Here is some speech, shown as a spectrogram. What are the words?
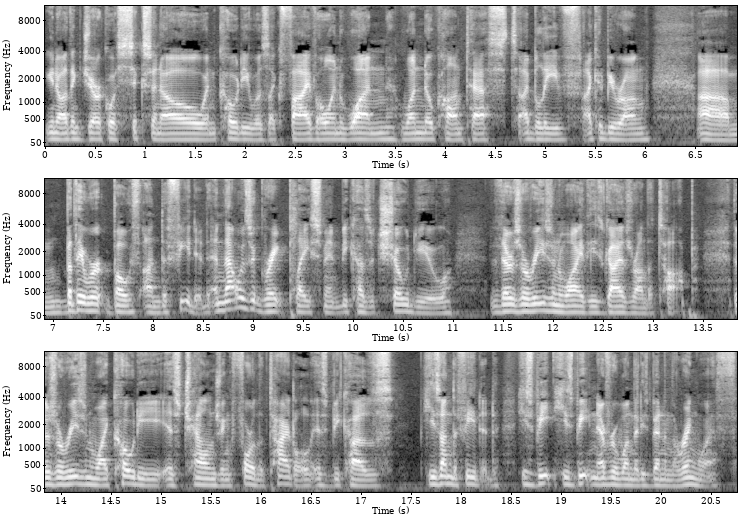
You know, I think Jericho was 6 and 0 and Cody was like 5 0 and 1, one no contest, I believe. I could be wrong. Um, but they were both undefeated. And that was a great placement because it showed you there's a reason why these guys are on the top there's a reason why Cody is challenging for the title is because he's undefeated. He's beat he's beaten everyone that he's been in the ring with.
